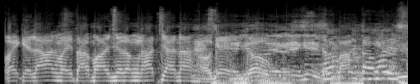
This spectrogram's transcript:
Okay, kailangan may tamaan nyo lang lahat yan ha. Okay, go. Ba? Tama. 1,000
